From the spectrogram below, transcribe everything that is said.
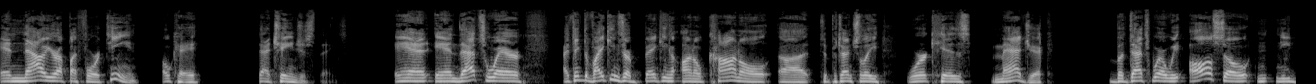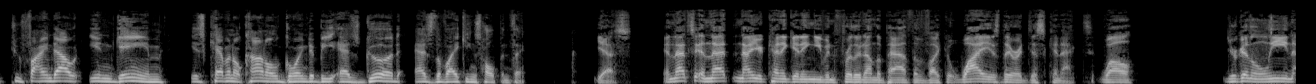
And now you're up by 14. Okay, that changes things. And and that's where I think the Vikings are banking on O'Connell uh, to potentially work his magic. But that's where we also need to find out in game is Kevin O'Connell going to be as good as the Vikings hope and think? Yes. And that's and that now you're kind of getting even further down the path of like why is there a disconnect? Well, you're going to lean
